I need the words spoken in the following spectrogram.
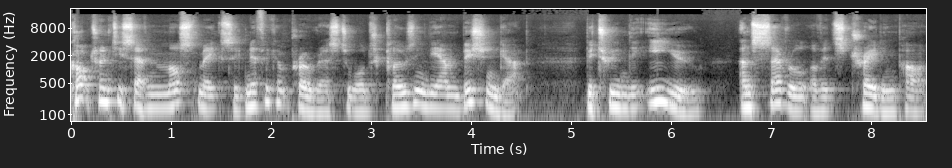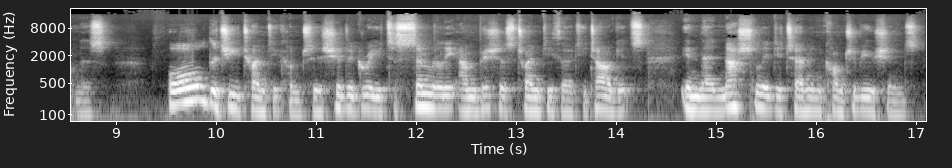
COP27 must make significant progress towards closing the ambition gap between the EU and several of its trading partners. All the G20 countries should agree to similarly ambitious 2030 targets in their nationally determined contributions,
